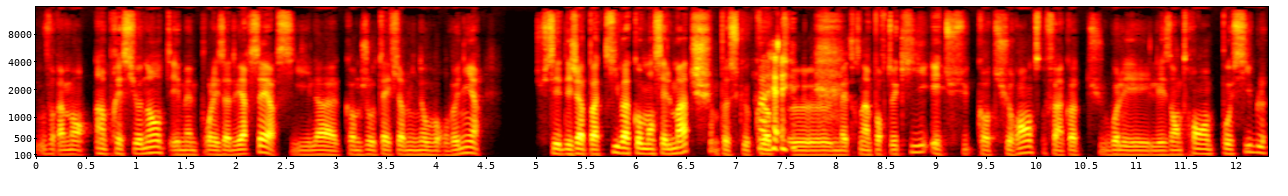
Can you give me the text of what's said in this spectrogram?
vraiment impressionnante, et même pour les adversaires. Si là, quand Jota et Firmino vont revenir, tu sais déjà pas qui va commencer le match, parce que Klopp Ouais. peut mettre n'importe qui, et tu, quand tu rentres, enfin, quand tu vois les, les entrants possibles,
